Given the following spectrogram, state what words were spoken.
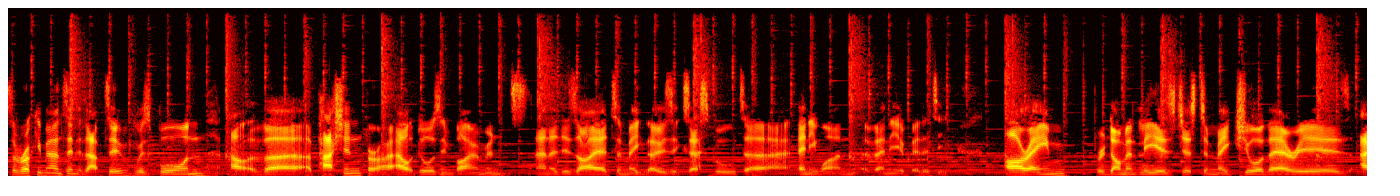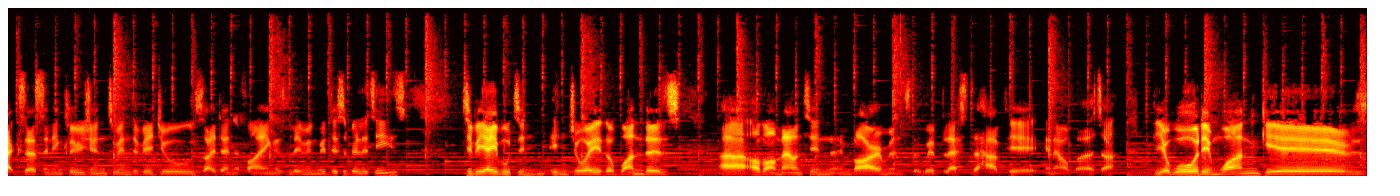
So Rocky Mountain Adaptive was born out of a, a, passion for our outdoors environments and a desire to make those accessible to anyone of any ability. Our aim predominantly is just to make sure there is access and inclusion to individuals identifying as living with disabilities to be able to enjoy the wonders uh, of our mountain environments that we're blessed to have here in Alberta. The award in one gives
